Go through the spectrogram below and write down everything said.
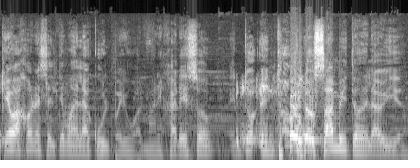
Qué bajón es el tema de la culpa, igual, manejar eso en, to- en todos los ámbitos de la vida.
